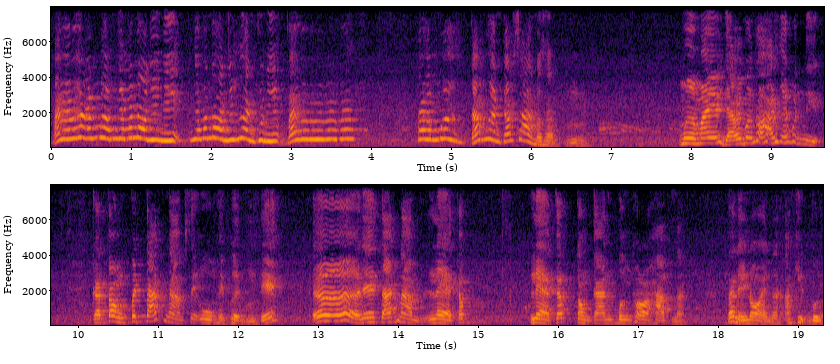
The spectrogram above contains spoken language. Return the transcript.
ไปไปไปกันเมื่อมึงอย่ามานอนอยู่นี่อย่ามานอนอยู่เฮือนกูนี่ไปไปไปไปไปไปกับเมื่อกลับเงินกับซ่านมาสั่นเมื่อไม่อย่าไปเบิ่งท่อหัดเฮือนเพิ่นอีก ก็ต้องไปตักน้ำใส่โอ่งให้เพิ่นอีกเด้ เออได้ตักน้ำแหลกกับแหลกกับต้องการเบิ่งท่อหัดนะตั้งหน่อยๆนะอาคิดเบึง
